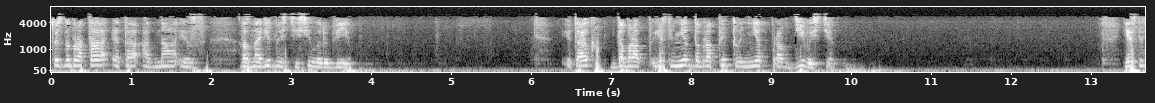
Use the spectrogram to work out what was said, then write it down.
То есть доброта это одна из разновидностей силы любви. Итак, доброт, если нет доброты, то нет правдивости. Если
